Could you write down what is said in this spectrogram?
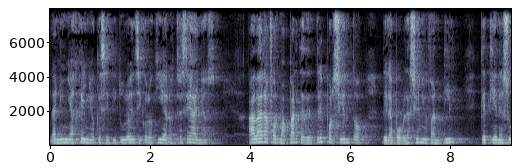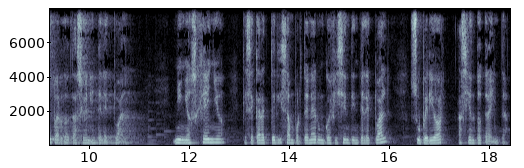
la niña genio que se tituló en psicología a los 13 años, Adara forma parte del 3% de la población infantil que tiene superdotación intelectual. Niños genio que se caracterizan por tener un coeficiente intelectual superior a 130.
